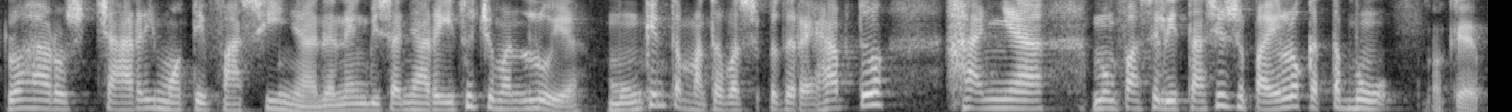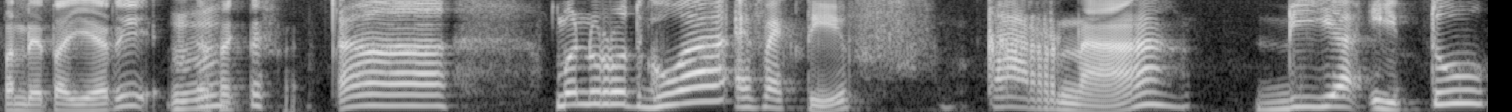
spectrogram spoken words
lo harus cari motivasinya dan yang bisa nyari itu cuma lu ya. Mungkin teman-teman seperti rehab tuh hanya memfasilitasi supaya lo ketemu. Oke, pendeta Yeri efektif nggak? Eh menurut gua efektif karena dia itu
